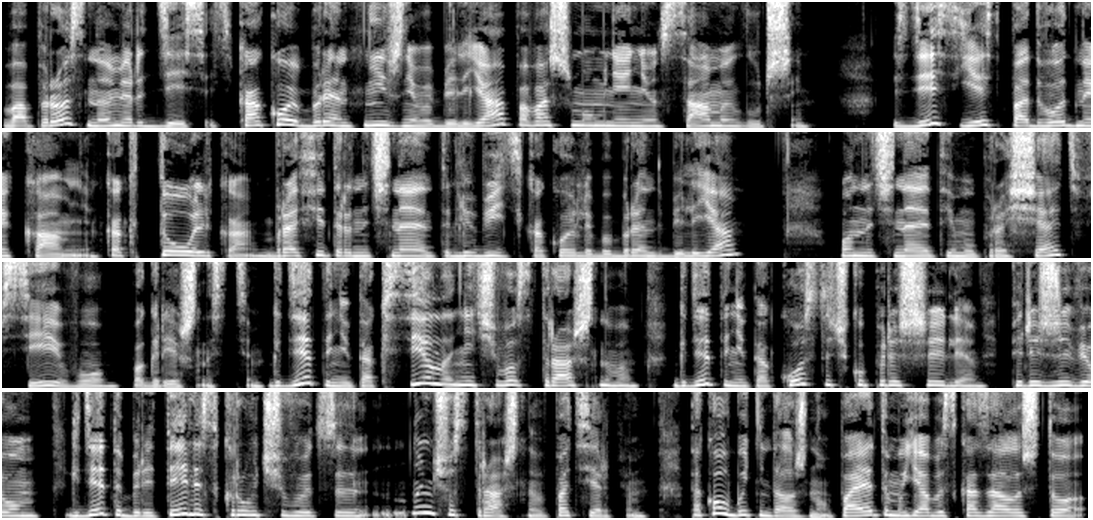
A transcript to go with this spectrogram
Вопрос номер 10. Какой бренд нижнего белья, по вашему мнению, самый лучший? Здесь есть подводные камни. Как только брафитер начинает любить какой-либо бренд белья, он начинает ему прощать все его погрешности. Где-то не так села, ничего страшного. Где-то не так косточку пришили, переживем. Где-то бретели скручиваются. Ну, ничего страшного, потерпим. Такого быть не должно. Поэтому я бы сказала, что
